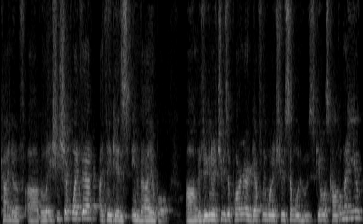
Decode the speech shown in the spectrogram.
kind of uh, relationship like that, I think is invaluable. Um, if you're going to choose a partner, definitely want to choose someone whose skills complement you.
